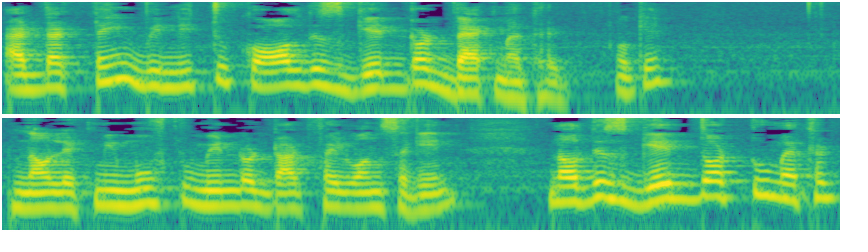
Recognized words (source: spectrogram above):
at that time we need to call this get.back method okay? Now let me move to main.dart file once again. Now this get.to method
